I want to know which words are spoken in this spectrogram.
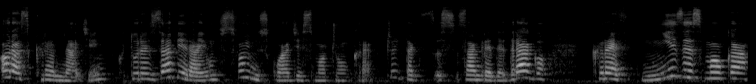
oraz krem na dzień, które zawierają w swoim składzie smoczą krew, czyli tak sangre de drago, krew nie ze smoka,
